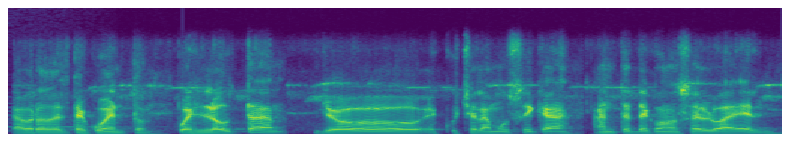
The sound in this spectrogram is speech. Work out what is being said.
Cabro del te cuento. Pues Louta, yo escuché la música antes de conocerlo a él.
